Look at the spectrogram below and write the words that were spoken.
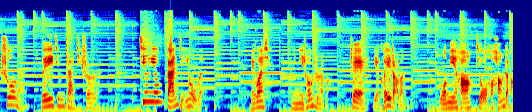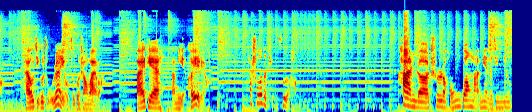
说完，维京站起身来。精英赶紧又问：没关系，你昵称是什么？这也可以找到你。我们银行就我和行长，还有几个主任有资格上外网。白天咱们也可以聊。他说的挺自豪。看着吃的红光满面的精英，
